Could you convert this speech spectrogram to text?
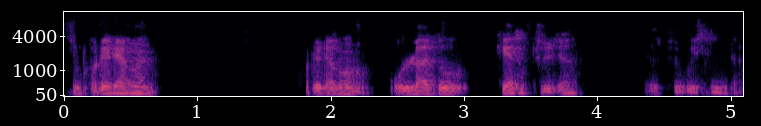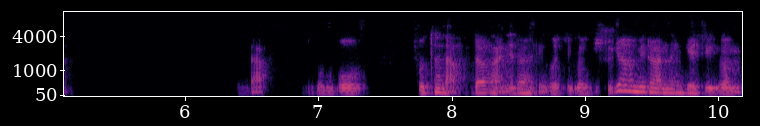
지금 거래량은 거래량은 올라도 계속 줄죠. 계속 줄고 있습니다. 나, 이건 뭐 좋다 나쁘다가 아니라 이거 지금 수렴이라는 게 지금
